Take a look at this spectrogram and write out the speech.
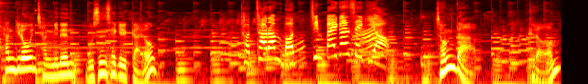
향기로운 장미는 무슨 색일까요? 저처럼 멋진 빨간색이요 정답. 그럼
